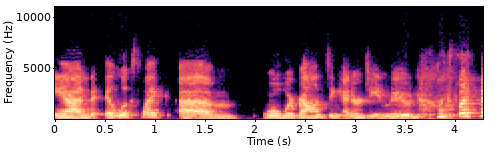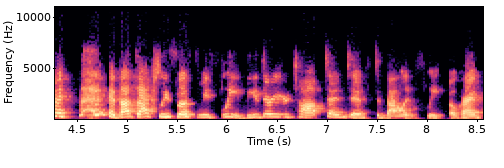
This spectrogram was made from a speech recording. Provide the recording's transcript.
And it looks like um, well, we're balancing energy and mood. Looks like that's actually supposed to be sleep. These are your top 10 tips to balance sleep. Okay.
